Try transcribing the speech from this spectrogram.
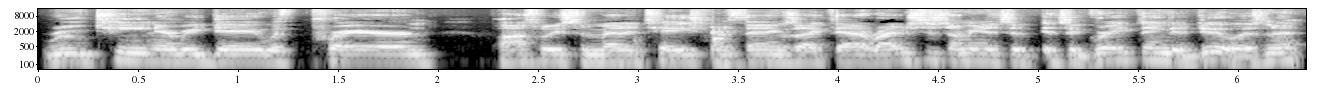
routine every day with prayer and possibly some meditation or things like that, right? It's just, I mean, it's a it's a great thing to do, isn't it?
